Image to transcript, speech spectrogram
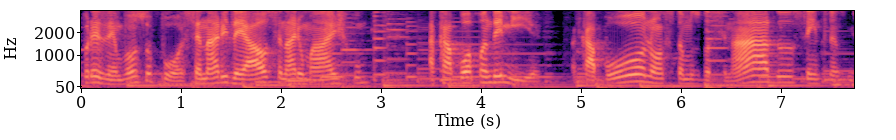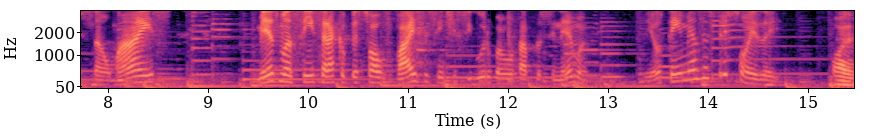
por exemplo, vamos supor, cenário ideal, cenário mágico, acabou a pandemia acabou, nós estamos vacinados, sem transmissão mais. Mesmo assim, será que o pessoal vai se sentir seguro para voltar para o cinema? Eu tenho minhas restrições aí. Olha,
